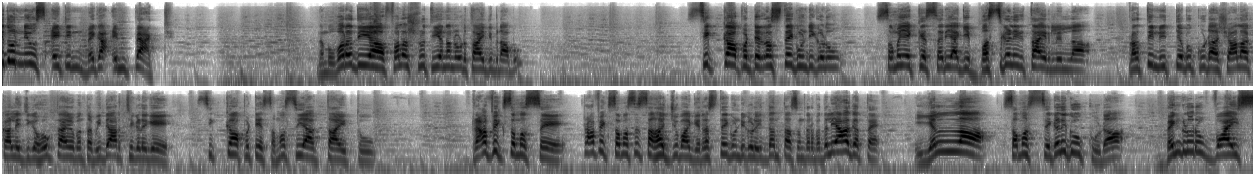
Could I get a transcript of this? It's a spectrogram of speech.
ಇದು ನ್ಯೂಸ್ ಏಟೀನ್ ಮೆಗಾ ಇಂಪ್ಯಾಕ್ಟ್ ನಮ್ಮ ವರದಿಯ ಫಲಶ್ರುತಿಯನ್ನು ನೋಡ್ತಾ ಇದ್ದೀವಿ ನಾವು. ಸಿಕ್ಕಾಪಟ್ಟೆ ರಸ್ತೆ ಗುಂಡಿಗಳು, ಸಮಯಕ್ಕೆ ಸರಿಯಾಗಿ ಬಸ್ಗಳಿರ್ತಾ ಇರಲಿಲ್ಲ. ಪ್ರತಿನಿತ್ಯವೂ ಕೂಡ ಶಾಲಾ ಕಾಲೇಜಿಗೆ ಹೋಗ್ತಾ ಇರುವಂಥ ವಿದ್ಯಾರ್ಥಿಗಳಿಗೆ ಸಿಕ್ಕಾಪಟ್ಟೆ ಸಮಸ್ಯೆ ಆಗ್ತಾ ಇತ್ತು. ಟ್ರಾಫಿಕ್ ಸಮಸ್ಯೆ ಟ್ರಾಫಿಕ್ ಸಮಸ್ಯೆ ಸಹಜವಾಗಿ ರಸ್ತೆ ಗುಂಡಿಗಳು ಇದ್ದಂಥ ಸಂದರ್ಭದಲ್ಲಿ ಆಗತ್ತೆ. ಎಲ್ಲ ಸಮಸ್ಯೆಗಳಿಗೂ ಕೂಡ ಬೆಂಗಳೂರು ವಾಯ್ಸ್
